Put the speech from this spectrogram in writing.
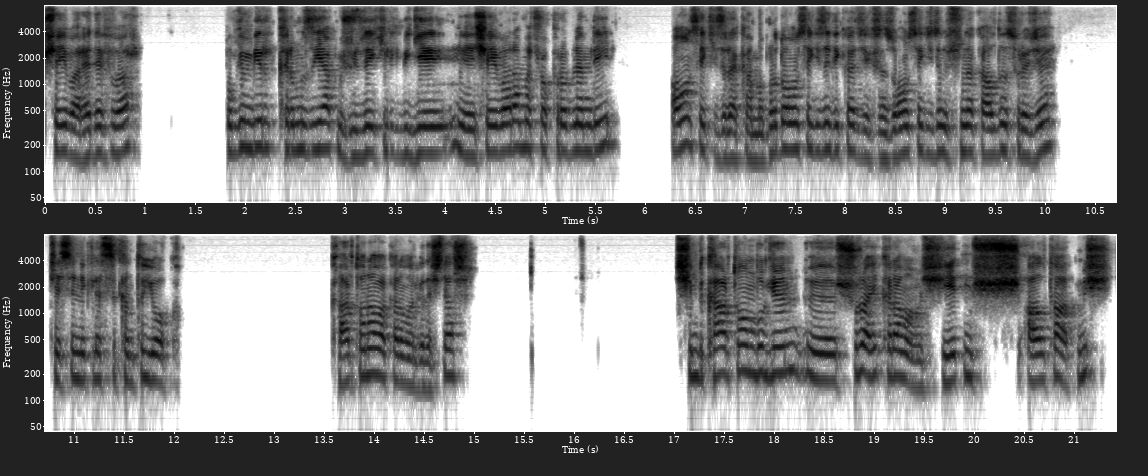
şey var, hedefi var. Bugün bir kırmızı yakmış. %2'lik bir e, şey var ama çok problem değil. 18 rakamı. Burada 18'e dikkat edeceksiniz. 18'in üstünde kaldığı sürece kesinlikle sıkıntı yok. Kartona bakalım arkadaşlar. Şimdi karton bugün e, şurayı kıramamış. 76-60.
